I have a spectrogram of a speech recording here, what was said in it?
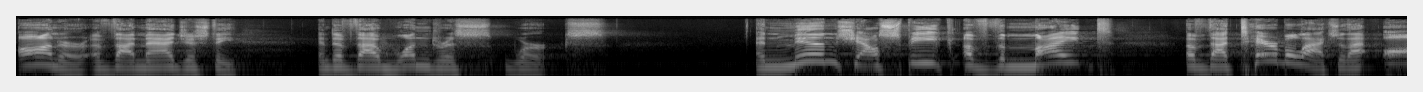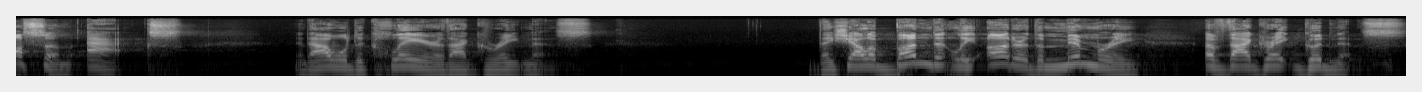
honor of thy majesty and of thy wondrous works. And men shall speak of the might of thy terrible acts, or thy awesome acts, and I will declare thy greatness. They shall abundantly utter the memory of thy great goodness,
